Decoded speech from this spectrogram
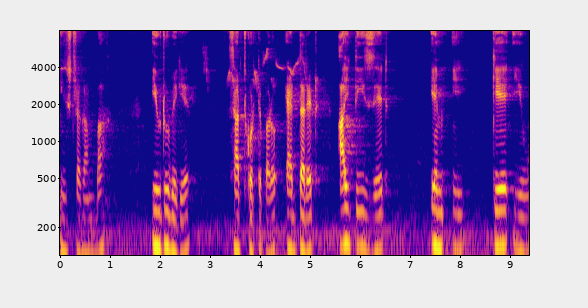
ইনস্টাগ্রাম বা ইউটিউবে গিয়ে সার্চ করতে পারো at the rate IT Z M E K U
